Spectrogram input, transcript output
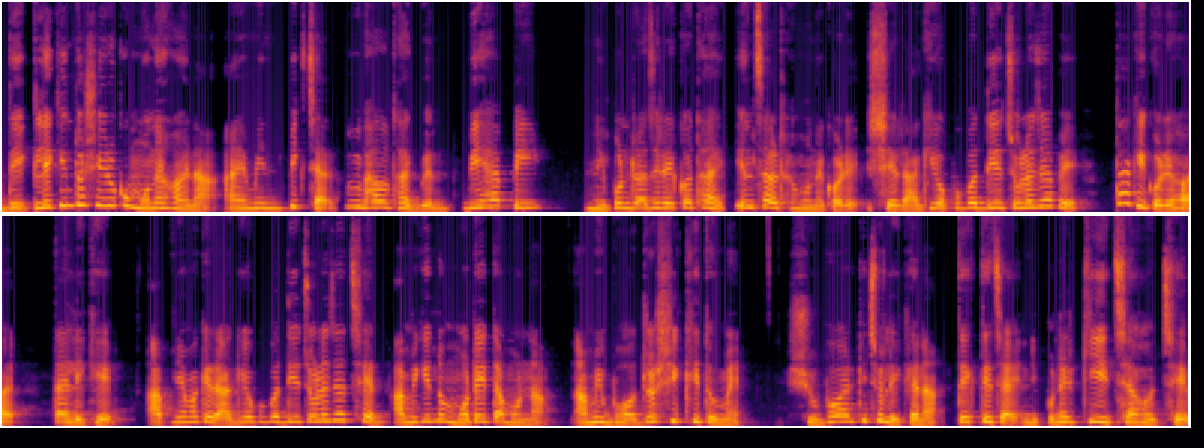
দেখলে কিন্তু সেরকম মনে হয় না। I mean picture. ভালো থাকবেন। বি হ্যাপি। নিপুণ রাজের এ কথায় ইনসাল্ট মনে করে, সে রাগী অপবাদ দিয়ে চলে যাবে? তা কি করে হয়? তাই লিখে, আপনি আমাকে রাগী অপবাদ দিয়ে চলে যাচ্ছেন? আমি কিন্তু মোটেই তেমন না। আমি ভদ্র শিক্ষিত মেয়ে। শুভ আর কিছু লিখে না। দেখতে চায় নিপুণের কি ইচ্ছা হচ্ছে।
